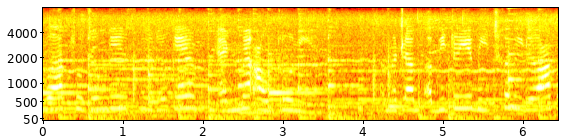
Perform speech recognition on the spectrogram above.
अब आप सोचेंगे इस वीडियो के एंड में आउटरो नहीं है। मतलब अभी तो ये बीच का वीडियो आप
